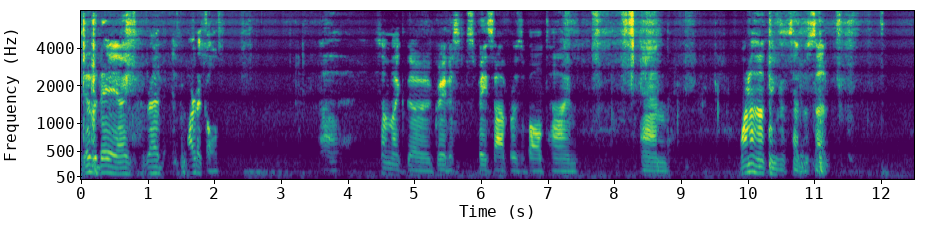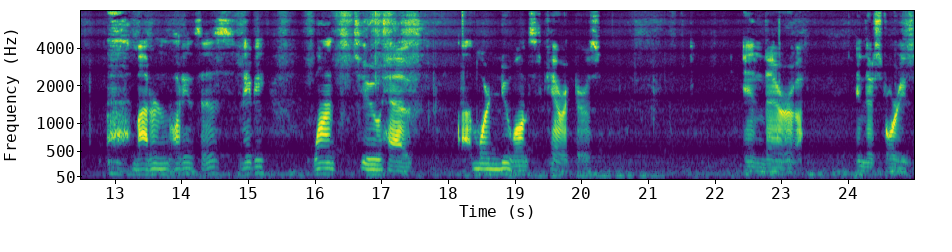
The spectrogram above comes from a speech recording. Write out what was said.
The other day, I read an article, uh, some like the greatest space operas of all time, and one of the things it said was that uh, modern audiences maybe want to have uh, more nuanced characters in their uh, in their stories,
